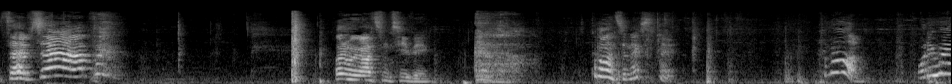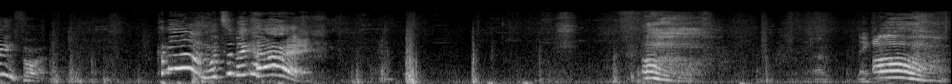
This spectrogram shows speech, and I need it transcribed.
Zap zap! Why don't we watch some TV? Come on, sit next to. Come on. What are you waiting for? Come on, what's the big hurry? Oh, Um, thank you. oh,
